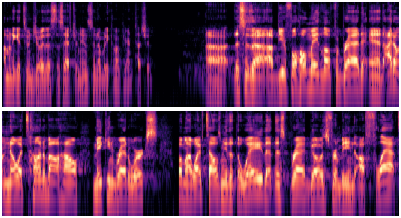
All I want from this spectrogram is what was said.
I'm going to get to enjoy this this afternoon, so nobody come up here and touch it. Uh, this is a, a, beautiful homemade loaf of bread, and I don't know a ton about how making bread works, but my wife tells me that the way that this bread goes from being a flat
